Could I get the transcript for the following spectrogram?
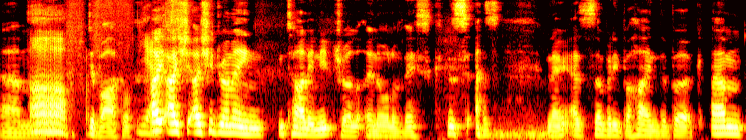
Um, Oh, debacle. yes. I, I, sh- I should remain entirely neutral in all of this because, as you know, as somebody behind the book. Um,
